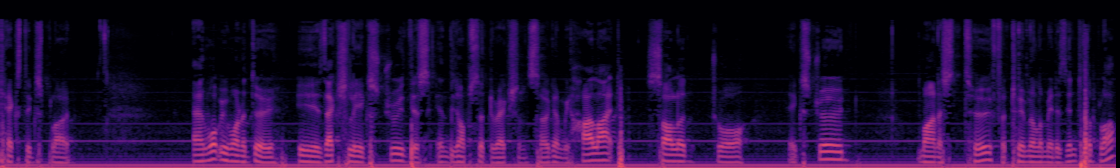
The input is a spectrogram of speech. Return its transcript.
text explode. And what we want to do is actually extrude this in the opposite direction. So again, we highlight, solid, draw, extrude, minus 2 for 2 millimeters into the block.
